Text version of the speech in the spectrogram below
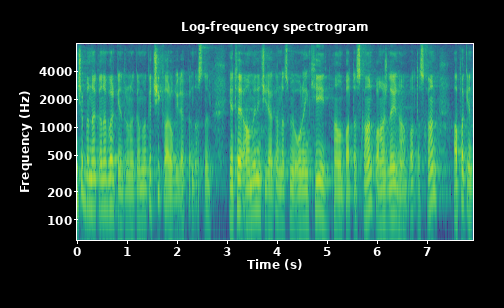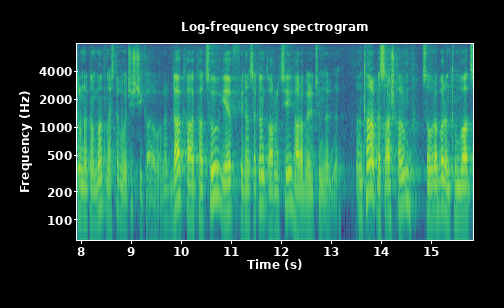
ինչը բնականաբար կենտրոնական բանկը չի կարող իրականացնել։ Եթե ամեն ինչ իրականացվում է օրենքի համապատասխան, պահանջներին համապատասխան, ապա կենտրոնական բանկն այստեղ ոչինչ չի կարող անել։ Դա քաղաքացու եւ ֆինանսական կառույցի հարաբերություններն են։ Ընդհանրապես աշխարհում սովորաբար ընդունված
